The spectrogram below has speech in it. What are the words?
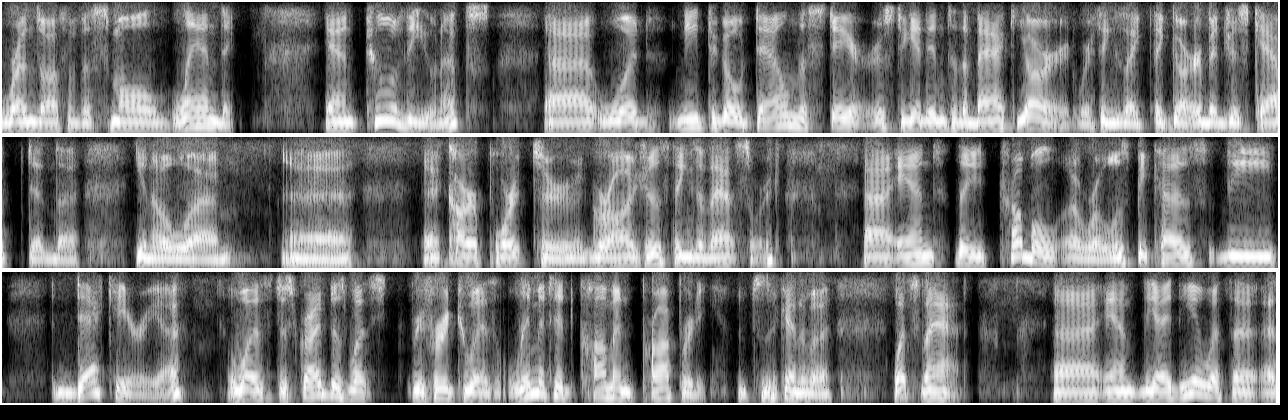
runs off of a small landing. And two of the units uh, would need to go down the stairs to get into the backyard where things like the garbage is kept and the, you know, um, uh, uh, carports or garages, things of that sort. Uh, and the trouble arose because the deck area was described as what's referred to as limited common property, which is a kind of a what's that? Uh, and the idea with a, a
